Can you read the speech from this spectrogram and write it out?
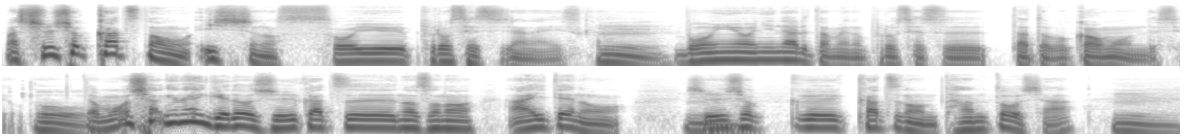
まあ、就職活動も一種のそういうプロセスじゃないですか。うん。凡庸になるためのプロセスだと僕は思うんですよ。申し訳ないけど就活のその相手の就職活動の担当者、うん。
